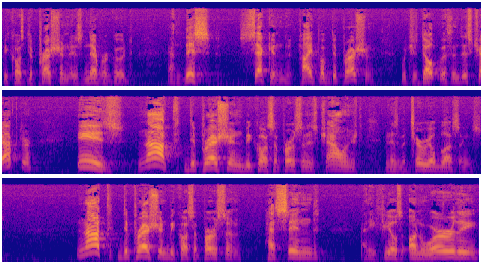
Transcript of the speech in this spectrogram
because depression is never good. And this second type of depression, which is dealt with in this chapter, is not depression because a person is challenged in his material blessings, not depression because a person has sinned and he feels unworthy,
